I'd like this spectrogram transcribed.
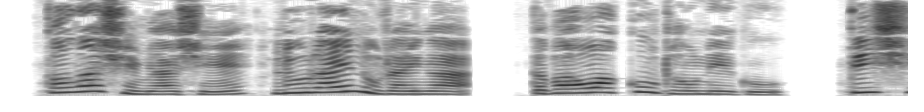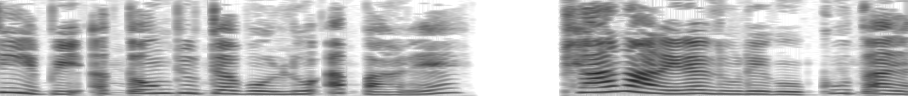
။သောသားရှင်များရှင်လူတိုင်းလူတိုင်းကတဘာဝကုထုံးတွေကိုသိရှိပြီးအသုံးပြုတတ်ဖို့လိုအပ်ပါတယ်။ဖျားနာနေတဲ့လူတွေကိုကုသရ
